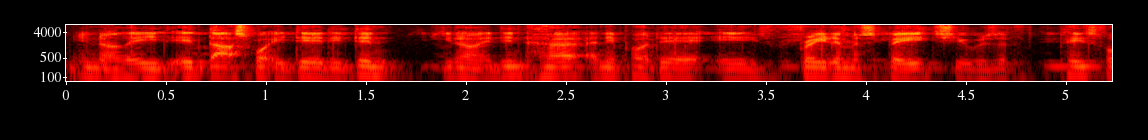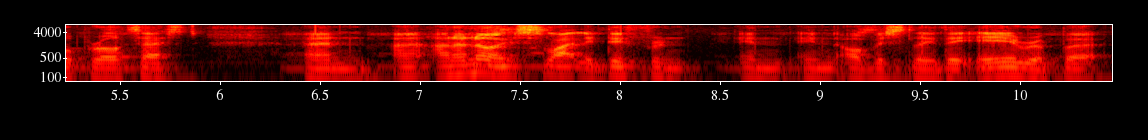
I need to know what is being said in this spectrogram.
you know, he, he- that's what he did. He didn't, you know, he didn't hurt anybody. He freedom of speech. It was a peaceful protest, and and I know it's slightly different in in obviously the era, but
